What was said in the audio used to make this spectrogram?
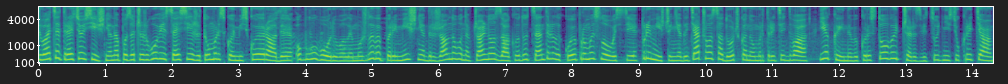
23 січня на позачерговій сесії Житомирської міської ради обговорювали можливе переміщення державного навчального закладу Центр легкої промисловості, приміщення дитячого садочка номер 32, який не використовують через відсутність укриття.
